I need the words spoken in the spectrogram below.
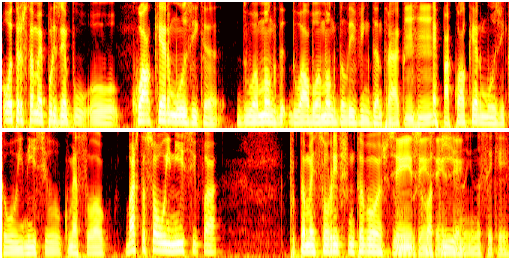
Outras também, por exemplo, o, qualquer música do, Among the- do álbum Among the Living de Anthrax, Uhum. é pá, qualquer música, o início começa logo. Basta só o início, pá. Porque também são riffs muito bons. do- Sim, do sim, sim, sim. E não sei quê.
